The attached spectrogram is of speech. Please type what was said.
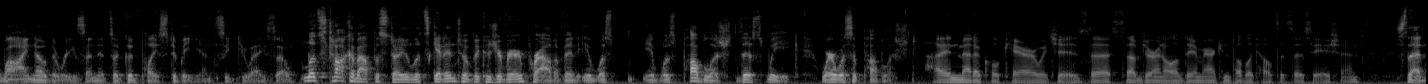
well, I know the reason. It's a good place to be NCQA. So let's talk about the study. Let's get into it because you're very proud of it. It was it was published this week. Where was it published? Uh, in Medical Care, which is a subjournal of the American Public Health Association. Is that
